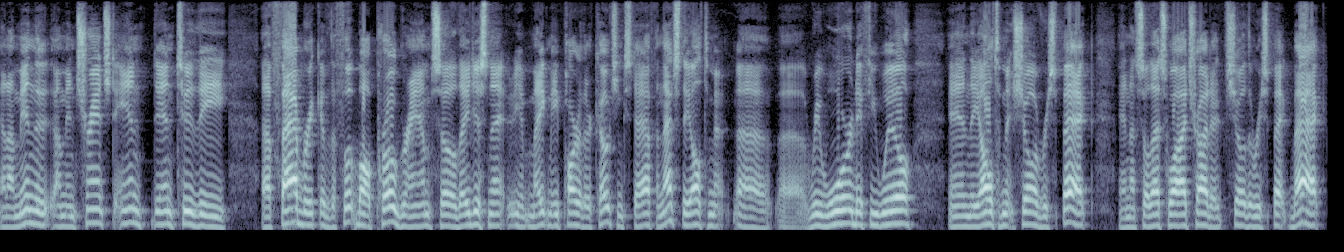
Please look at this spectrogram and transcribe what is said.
and I'm in the I'm entrenched in into the uh, fabric of the football program. So they just make me part of their coaching staff, and that's the ultimate uh, uh, reward, if you will, and the ultimate show of respect. And so that's why I try to show the respect back,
